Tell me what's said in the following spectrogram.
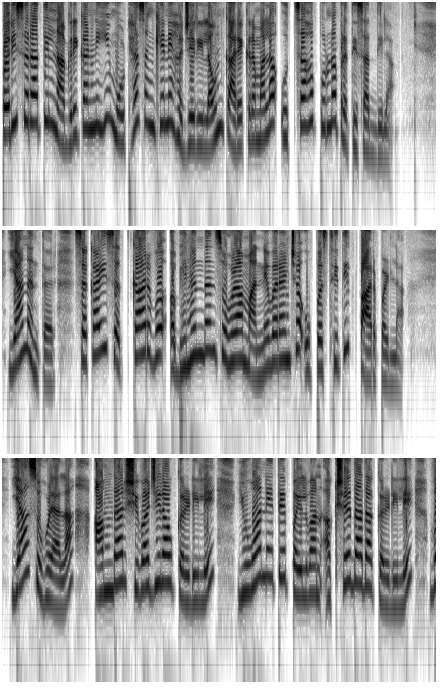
परिसरातील नागरिकांनीही मोठ्या संख्येने हजेरी लावून कार्यक्रमाला उत्साहपूर्ण प्रतिसाद दिला. यानंतर सकाळी सत्कार व अभिनंदन सोहळा मान्यवरांच्या उपस्थितीत पार पडला. या सोहळ्याला आमदार शिवाजीराव कर्डिले युवा नेते पैलवान अक्षयदादा कर्डिले व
